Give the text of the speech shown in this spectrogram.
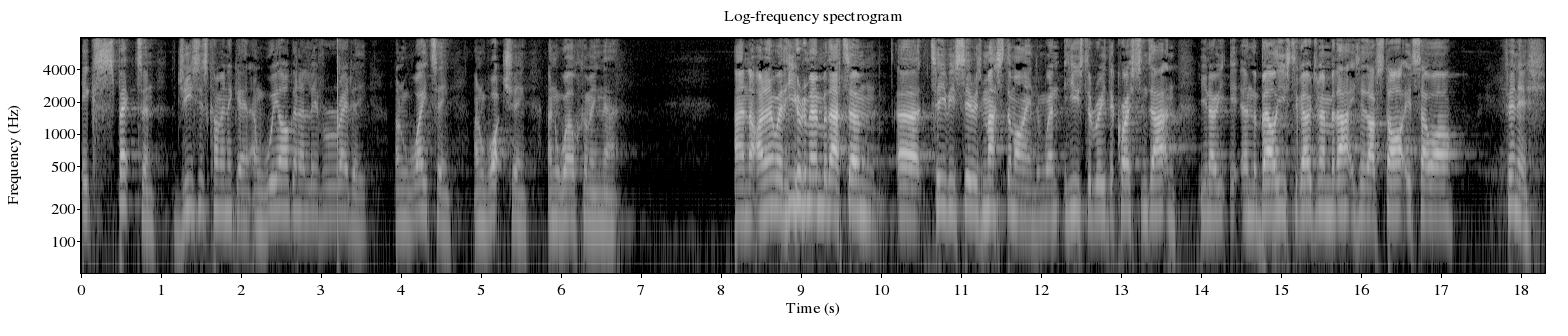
expectant Jesus coming again, and we are going to live ready and waiting and watching and welcoming that. And I don't know whether you remember that um, uh, TV series Mastermind, and when he used to read the questions out, and you know, and the bell used to go. Do you remember that? He said, "I've started, so I'll finish."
